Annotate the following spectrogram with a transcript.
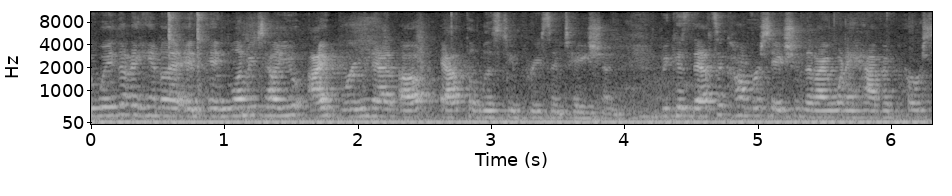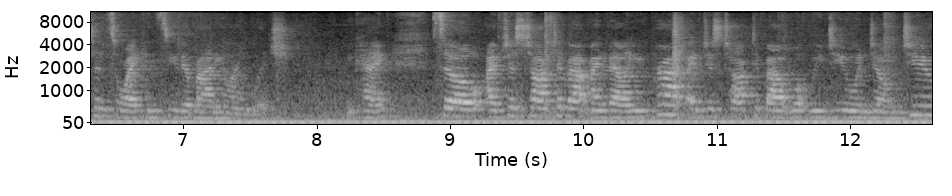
the way that I handle it, and, and let me tell you, I bring that up at the listing presentation, because that's a conversation that I wanna have in person so I can see their body language, okay? So I've just talked about my value prop, I've just talked about what we do and don't do,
